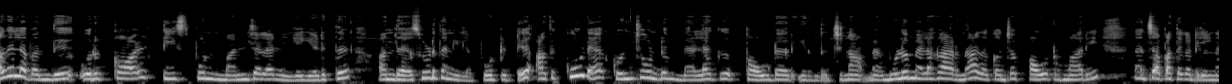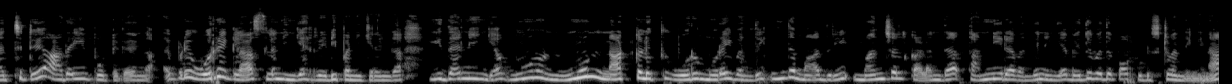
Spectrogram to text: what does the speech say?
அதில் வந்து ஒரு கால் டீஸ்பூன் மஞ்சளை நீங்கள் எடுத்து அந்த சுடு தண்ணியில் போட்டுட்டு அது கூட கொஞ்சோண்டு மிளகு பவுடர் இருந்துச்சுன்னா மெ முழு மிளகா இருந்தால் அதை கொஞ்சம் பவுட்ரு மாதிரி சப்பாத்தி கட்டியில் நச்சுட்டு அதையும் போட்டுக்கிறேங்க இப்படி ஒரு கிளாஸில் நீங்கள் ரெடி பண்ணிக்கிறீங்க. இதை நீங்கள் மூணு மூணு நாட்களுக்கு ஒரு முறை வந்து இந்த மாதிரி மஞ்சள் கலந்த தண்ணீரை வந்து நீங்கள் வெது வெதுப்பாக குடிச்சிட்டு வந்தீங்கன்னா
